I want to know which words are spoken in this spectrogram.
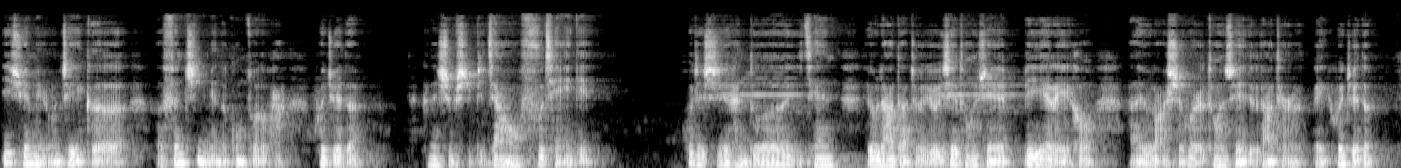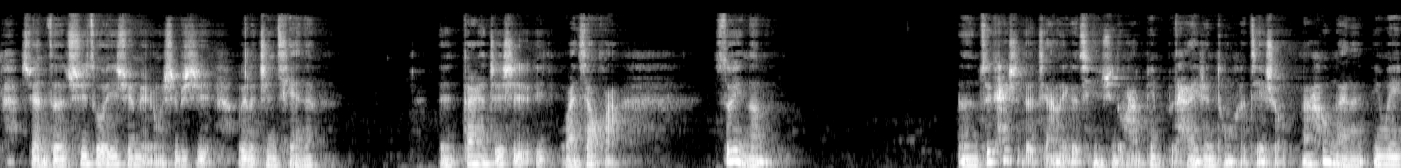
医学美容这个呃分支里面的工作的话，会觉得可能是不是比较肤浅一点，或者是很多以前有聊到，就有一些同学毕业了以后啊，有老师或者同学聊天，哎，会觉得选择去做医学美容是不是为了挣钱呢？嗯，当然这是玩笑话。所以呢，嗯，最开始的这样的一个情绪的话，并不太认同和接受。那后来呢，因为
